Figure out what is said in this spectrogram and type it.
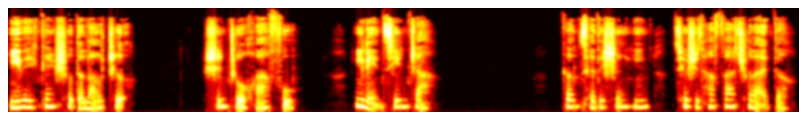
一位干瘦的老者，身着华服，一脸奸诈。刚才的声音就是他发出来的。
